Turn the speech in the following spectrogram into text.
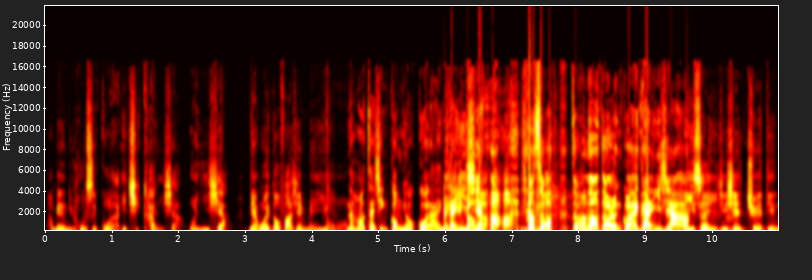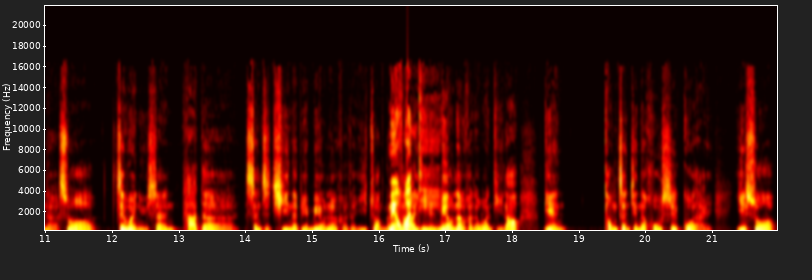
旁边的女护士过来一起看一下、闻一下，两位都发现没有哦。然后再请工友过来看一下，想说 怎么那么多人过来看一下？医生已经先确定了说。这位女生她的生殖器那边没有任何的异状，没有问题，没有任何的问题。然后连同诊间的护士过来也说，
